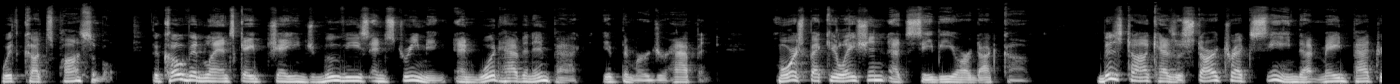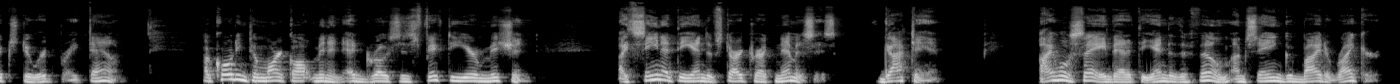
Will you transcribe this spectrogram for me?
with cuts possible. The COVID landscape changed movies and streaming and would have an impact if the merger happened. More speculation at CBR.com. BizTalk has a Star Trek scene that made Patrick Stewart break down. According to Mark Altman and Ed Gross's 50 year mission, a scene at the end of Star Trek Nemesis got to him. I will say that at the end of the film, I'm saying goodbye to Riker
